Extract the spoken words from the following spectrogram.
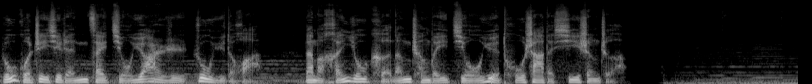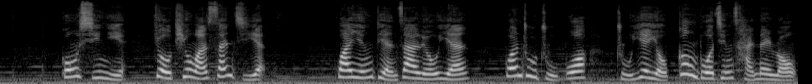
如果这些人在九月二日入狱的话，那么很有可能成为九月屠杀的牺牲者。恭喜你又听完三集，欢迎点赞、留言、关注主播，主页有更多精彩内容。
